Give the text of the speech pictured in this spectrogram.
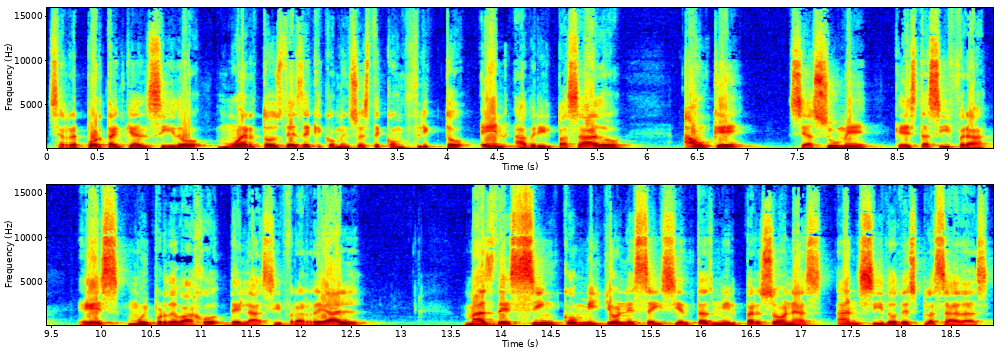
se reportan que han sido muertos desde que comenzó este conflicto en abril pasado, aunque se asume que esta cifra es muy por debajo de la cifra real. Más de 5.600.000 personas han sido desplazadas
